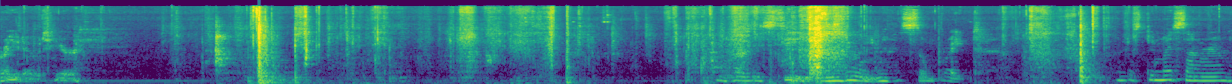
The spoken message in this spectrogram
Very bright out here. Can hardly see what I'm doing. It's so bright. I'm just in my sunroom.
